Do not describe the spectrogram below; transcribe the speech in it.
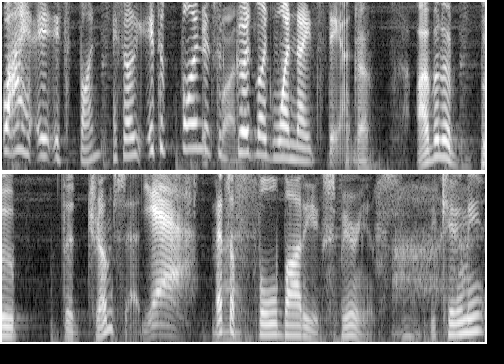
Why? It- It's fun. I feel like it's a fun. It's It's, fun. a good like one night stand. Okay, I'm gonna boop the drum set. Yeah. That's a full body experience. you kidding me?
